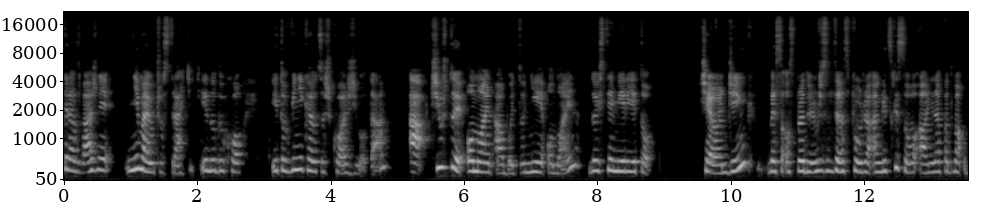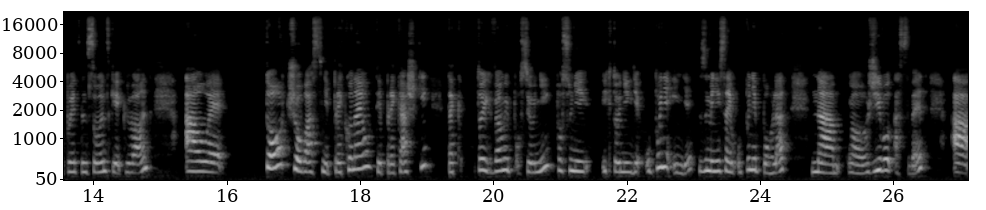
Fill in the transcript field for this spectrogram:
teraz vážne, nemajú čo stratiť. Jednoducho, je to vynikajúca škola života. A či už to je online alebo to nie je online, do istej miery je to challenging, bez sa ospravedlňujem, že som teraz použila anglické slovo, ale nenapadá ma úplne ten slovenský ekvivalent, ale to, čo vlastne prekonajú, tie prekážky, tak to ich veľmi posilní, posunie ich to niekde úplne inde, zmení sa im úplne pohľad na o, život a svet. A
